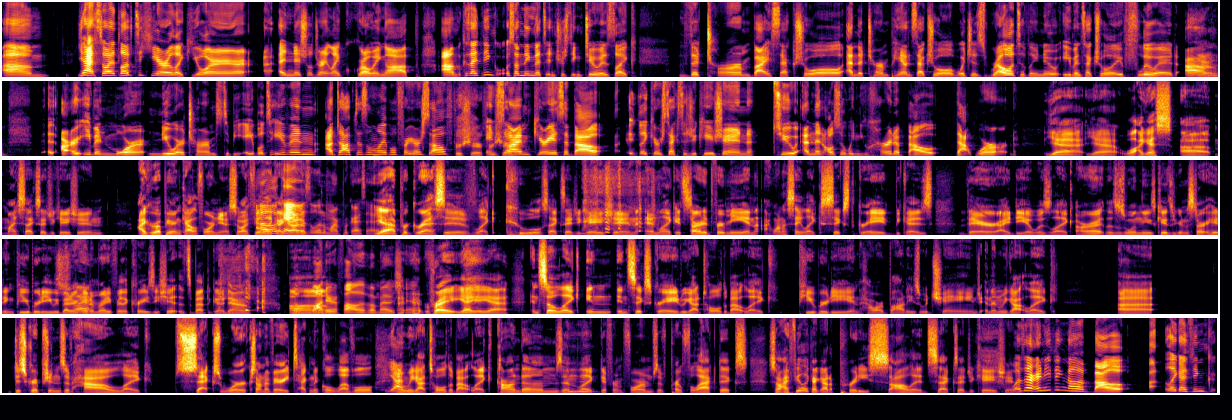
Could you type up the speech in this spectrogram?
Um. Yeah. So I'd love to hear like your uh, initial journey, like growing up, um, because I think something that's interesting too is like the term bisexual and the term pansexual, which is relatively new, even sexually fluid. Um, are even more newer terms to be able to even adopt as a label for yourself. For sure, for and sure. so I'm curious about like your sex education too, and then also when you heard about that word. Yeah, yeah. Well, I guess uh, my sex education. I grew up here in California, so I feel oh, like okay, I got it a was a little more progressive. yeah progressive, like cool sex education, and like it started for me in I want to say like sixth grade because their idea was like, all right, this is when these kids are gonna start hitting puberty. We better Sure. get them ready for the crazy shit that's about to go down. the Um, waterfall of emotion. right yeah yeah yeah and so like in in sixth grade we got told about like puberty and how our bodies would change and then we got like uh descriptions of how like sex works on a very technical level Yeah. and we got told about like condoms and Mhm. like different forms of prophylactics so i feel like i got a pretty solid sex education Was there anything though about uh, like I think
